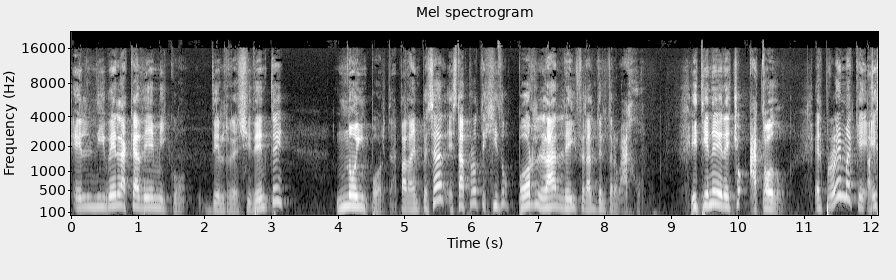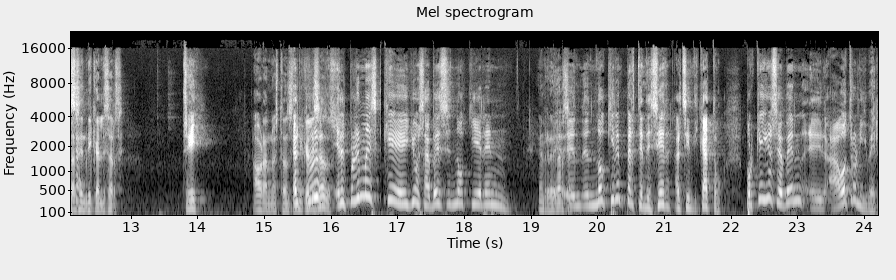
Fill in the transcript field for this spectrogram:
El nivel académico del residente no importa. Para empezar, está protegido por la Ley Federal del Trabajo y tiene derecho a todo. El problema que hasta sindicalizarse. Sí, Ahora no están sindicalizados. El, problema es que ellos a veces no quieren enredarse. Eh, no quieren pertenecer al sindicato, porque ellos se ven eh, a otro nivel.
